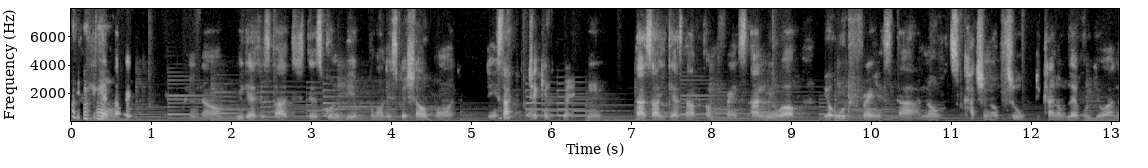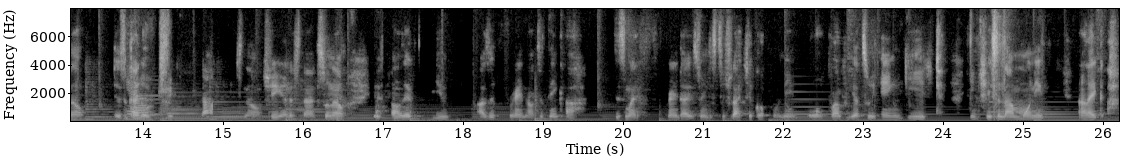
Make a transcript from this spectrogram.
now, you guys will start. There's going to be a bond, a special bond. Then you start checking name. That's how you guys now become friends. And meanwhile, your old friends that are not catching up to the kind of level you are now. There's yeah. kind of dream that now. So you understand. So now it's not left you as a friend now to think, ah, this is my friend that is doing this. Should I check up on him? Or probably you're too engaged in chasing that money and like ah,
